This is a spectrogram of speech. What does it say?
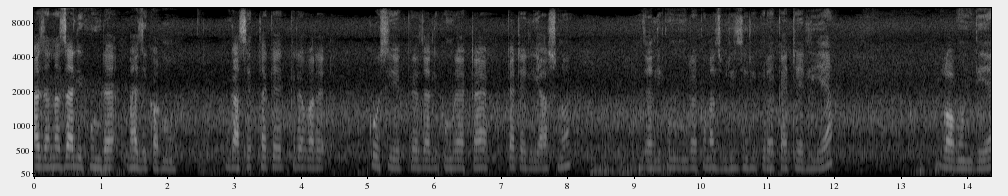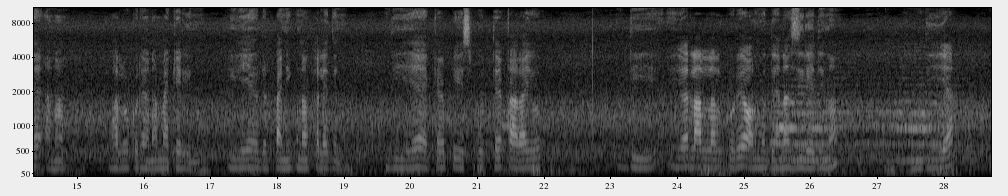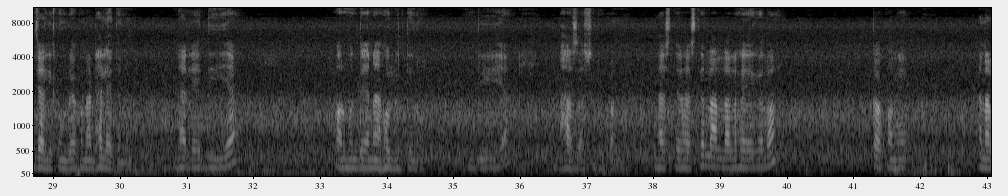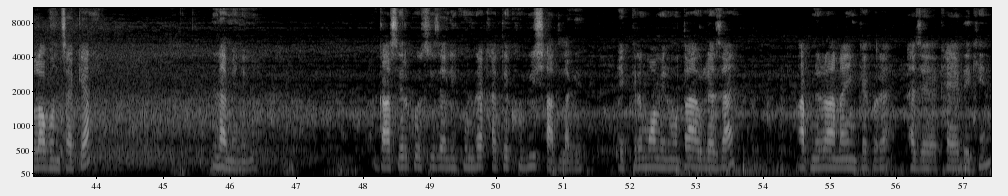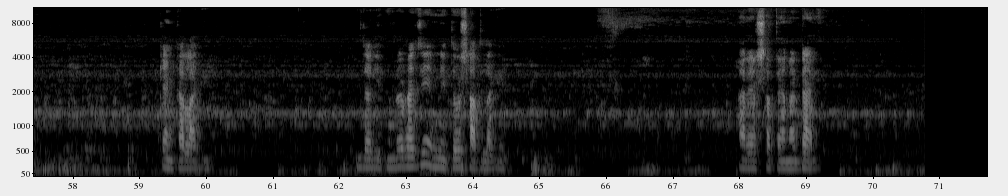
আজ না জালি কুমড়া ভাজি করম গাছের থেকে একেবারে কষি একেবারে জালি কুমড়া একটা কেটে নিয়ে আসনো। জালি কুমড়া কোনা ঝুড়ি ঝুড়ি করে কেটে নিয়ে লবণ দিয়ে আনা, ভালো করে আনা, মেখে নিন দিয়ে ওটার পানি কোনা ফেলে দিন দিয়ে একটা পেস্ট করতে কারাইও দিয়ে লাল লাল করে ওর মধ্যে আনা জিরে দিন দিয়ে জালি কুমড়া কোনা ঢেলে দিন ঢেলে দিয়ে ওর মধ্যে আনা হলুদ দিন, দিয়ে ভাজা শুরু করল ভাজতে ভাজতে লাল লাল হয়ে গেল। তখনই আনা লবণ চাকে নামিয়ে নিল গাছের কচি জালি কুমড়া খেতে খুবই স্বাদ লাগে। একেবারে মমের মতো আউলা যায়। আপনারা আনা ইনকা করে ভেজে খেয়ে দেখিন। ক্যাঙ্কা লাগে। জালি কুমড়া ভাজি এমনিতেও স্বাদ লাগে। আর এর সাথে আনার ডাল।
